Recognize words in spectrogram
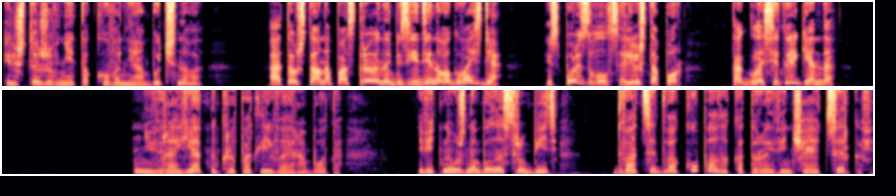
и что же в ней такого необычного? А то, что она построена без единого гвоздя. Использовался лишь топор. Так гласит легенда. Невероятно кропотливая работа. Ведь нужно было срубить 22 купола, которые венчают церковь.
